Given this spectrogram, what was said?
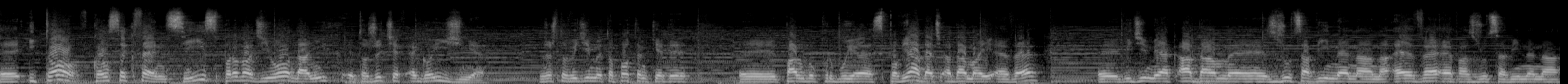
E, I to w konsekwencji sprowadziło na nich to życie w egoizmie. Zresztą widzimy to potem, kiedy e, Pan Bóg próbuje spowiadać Adama i Ewę. E, widzimy, jak Adam zrzuca winę na, na Ewę, Ewa zrzuca winę na,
